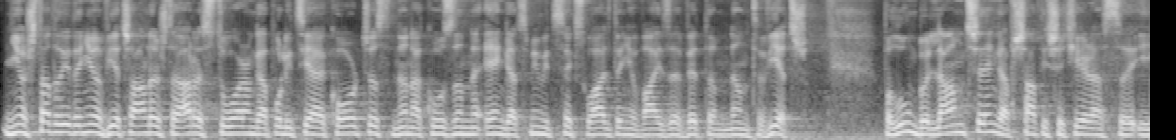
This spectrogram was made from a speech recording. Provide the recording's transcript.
Një shtatëdhjetë e një vjeçar është arrestuar nga policia e Korçës nën akuzën e ngacmimit seksual të një vajze vetëm nëntë vjeç. Pëllumb Lamçe nga fshati Sheqeras i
